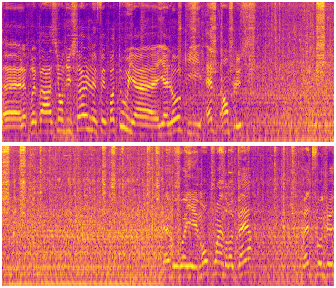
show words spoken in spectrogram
la, la, préparation du sol ne fait pas tout. Il y a, l'eau qui aide en plus. Là vous voyez mon point de repère. En fait il faut que je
